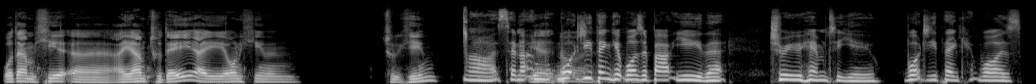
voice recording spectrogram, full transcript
what I'm here, uh, I am today. I own him to him. Oh, so no, Yeah, no, what do you think it was about you that drew him to you? What do you think it was?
